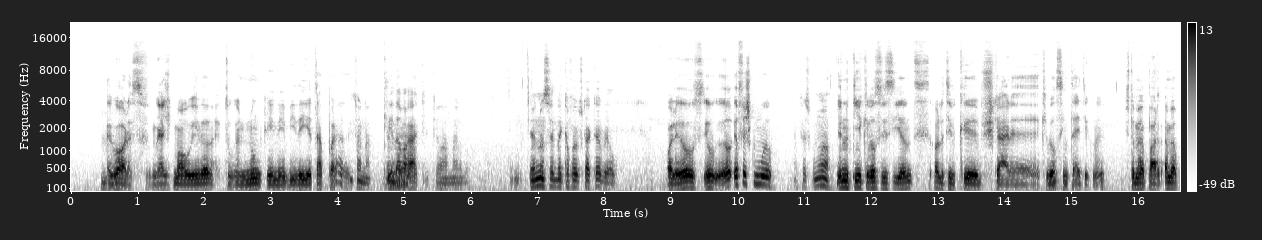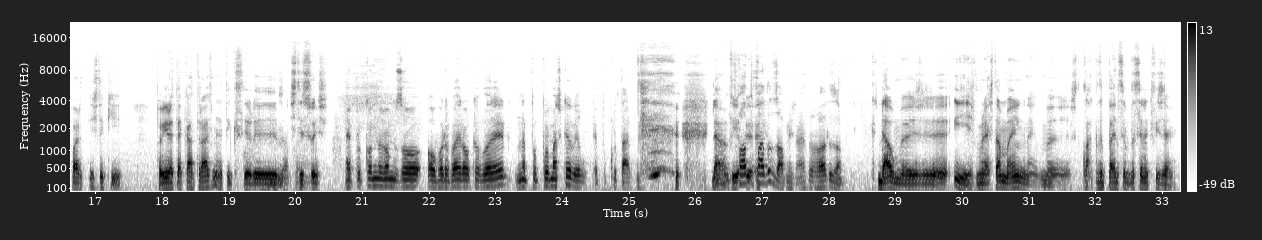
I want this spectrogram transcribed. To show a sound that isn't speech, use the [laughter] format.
Agora, se um gajo como o Windows, a Tuga nunca na vida ia estar parada. Então não. Que ia dar barraca. Aquela merda. Eu não sei onde é que ele foi buscar cabelo. Olha, eu, eu, eu- ele fez como eu. Fez como ele. Eu não tinha cabelo suficiente, olha, tive que buscar eh, cabelo sintético, né? Isto a maior parte, a maior parte disto aqui, para ir até cá atrás, né? Tem que ser uh, Exatamente. extensões. É porque quando nós vamos ao, ao barbeiro ou ao cabeleireiro, não é para pôr mais cabelo, é para cortar. [laughs] Não, a eu- eu- falar dos homens, não é? Estou a falar dos homens. Não, mas. eh, E as mulheres também, né? Mas claro que depende sempre da cena que fizerem.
